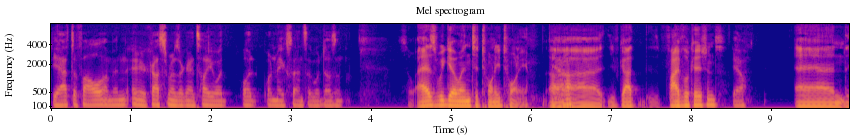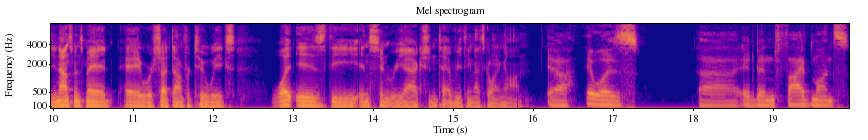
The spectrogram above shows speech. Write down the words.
you have to follow them and, and your customers are going to tell you what, what, what makes sense and what doesn't. So as we go into 2020, Yeah. uh, you've got five locations. Yeah. and the announcement's made hey we're shut down for two weeks what is the instant reaction to everything that's going on Yeah, it was. Uh, it had been five months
